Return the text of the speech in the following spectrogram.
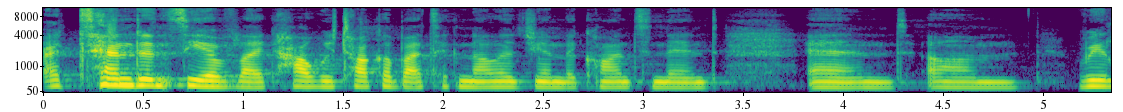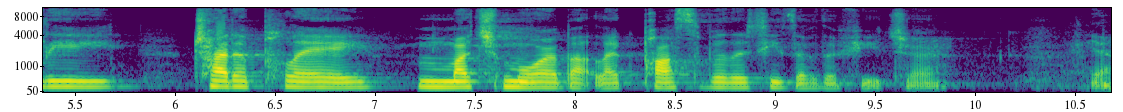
our tendency of like how we talk about technology on the continent and um, really try to play much more about like possibilities of the future. Yeah.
